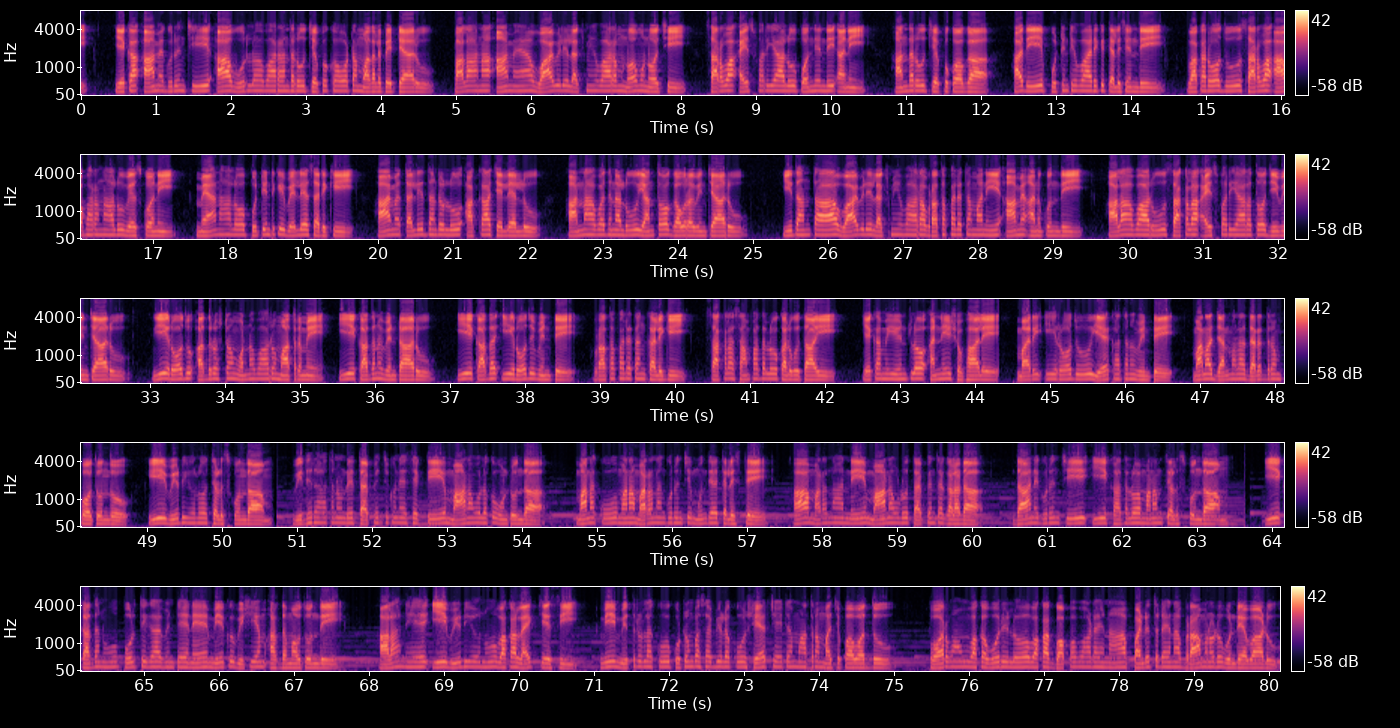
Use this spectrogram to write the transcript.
ఇక ఆమె గురించి ఆ ఊర్లో వారందరూ చెప్పుకోవటం మొదలుపెట్టారు. పలానా ఆమె వావిలి లక్ష్మీవారం నోము నోచి సర్వ ఐశ్వర్యాలు పొందింది అని అందరూ చెప్పుకోగా అది పుట్టింటి వారికి తెలిసింది. ఒకరోజు సర్వ ఆభరణాలు వేసుకొని మేనాలో పుట్టింటికి వెళ్ళేసరికి ఆమె తల్లిదండ్రులు అక్కా చెల్లెళ్ళు అన్నావదినలు ఎంతో గౌరవించారు. ఇదంతా వావిలి లక్ష్మీవార వ్రత ఫలితమని ఆమె అనుకుంది. అలా వారు సకల ఐశ్వర్యాలతో జీవించారు. ఈ రోజు అదృష్టం ఉన్నవారు మాత్రమే. ఈ కథను వింటారు. ఈ కథ ఈ రోజు వింటే వ్రత ఫలితం కలిగి సకల సంపదలు కలుగుతాయి. ఇక మీ ఇంట్లో అన్నీ శుభాలే. మరి ఈరోజు ఏ కథను వింటే మన జన్మల దరిద్రం పోతుందో ఈ వీడియోలో తెలుసుకుందాం. విధిరాత నుండి తప్పించుకునే శక్తి మానవులకు ఉంటుందా? మనకు మన మరణం గురించి ముందే తెలిస్తే ఆ మరణాన్ని మానవుడు తప్పించగలడా? దాని గురించి ఈ కథలో మనం తెలుసుకుందాం. ఈ కథను పూర్తిగా వింటేనే మీకు విషయం అర్థమవుతుంది. అలానే ఈ వీడియోను ఒక లైక్ చేసి మీ మిత్రులకు కుటుంబ సభ్యులకు షేర్ చేయటం మాత్రం మర్చిపోవద్దు. పూర్వం ఒక ఊరిలో ఒక గొప్పవాడైన పండితుడైన బ్రాహ్మణుడు ఉండేవాడు.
